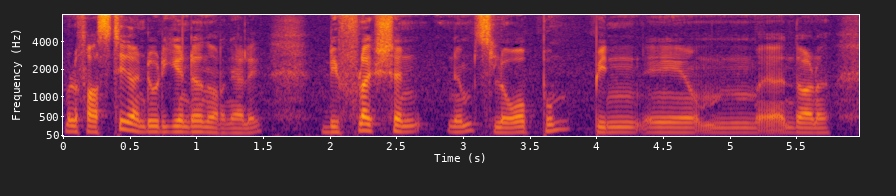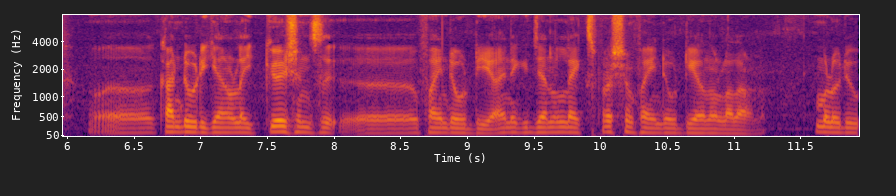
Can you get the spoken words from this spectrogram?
നമ്മൾ ഫസ്റ്റ് കണ്ടുപിടിക്കേണ്ടതെന്ന് പറഞ്ഞാൽ ഡിഫ്ലക്ഷനും സ്ലോപ്പും പിൻ എന്താണ് കണ്ടുപിടിക്കാനുള്ള ഇക്വേഷൻസ് ഫൈൻഡ് ഔട്ട് ചെയ്യുക. അതിനൊക്കെ ജനറൽ എക്സ്പ്രഷൻ ഫൈൻഡ് ഔട്ട് ചെയ്യുക എന്നുള്ളതാണ്. നമ്മളൊരു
